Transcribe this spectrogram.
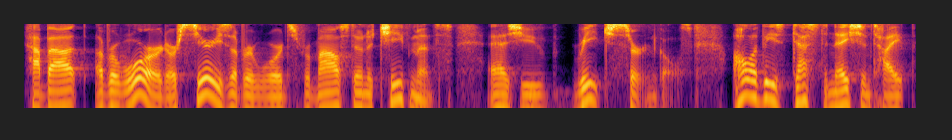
How about a reward or series of rewards for milestone achievements as you reach certain goals? All of these destination type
